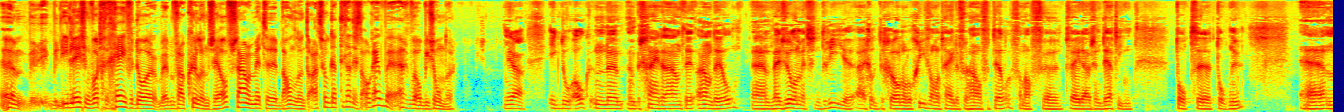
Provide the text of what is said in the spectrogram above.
Um, die lezing wordt gegeven door eh, mevrouw Kullen zelf... samen met de behandelend arts. Ook dat, dat is ook eigenlijk wel bijzonder. Ja, ik doe ook een, eh, een bescheiden aandeel. Uh, wij zullen met z'n drieën eigenlijk de chronologie van het hele verhaal vertellen... vanaf uh, 2013 tot, uh, tot nu. Uh,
